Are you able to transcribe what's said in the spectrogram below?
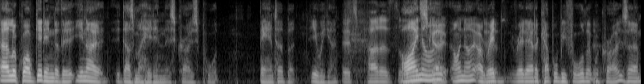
Uh, look, I'll get into the. You know, it does my head in this Crows Port banter, but here we go. It's part of the I know. I know. I read read out a couple before that were Crows. Um,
